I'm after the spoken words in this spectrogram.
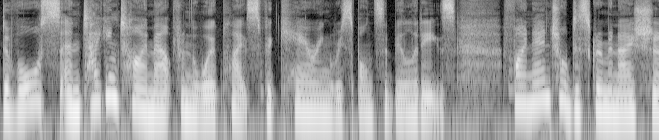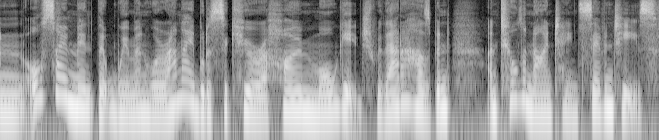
divorce, and taking time out from the workplace for caring responsibilities. Financial discrimination also meant that women were unable to secure a home mortgage without a husband until the 1970s.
